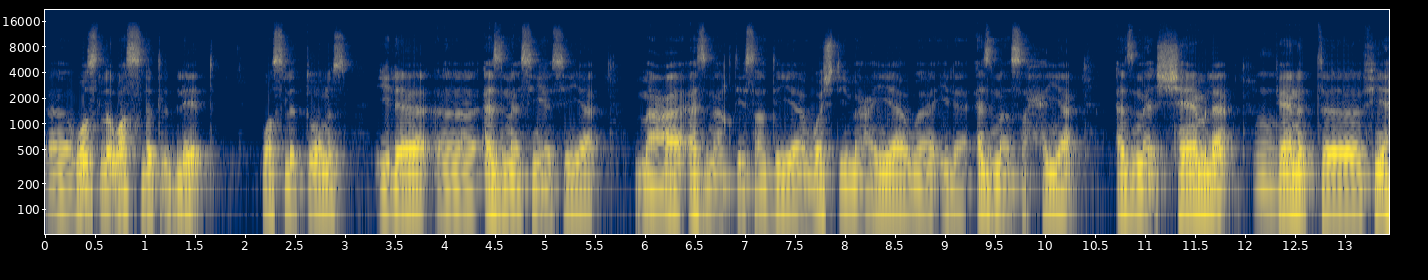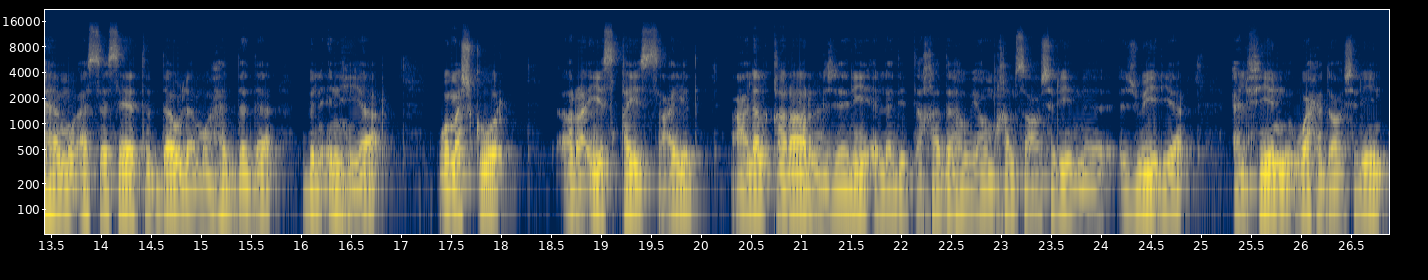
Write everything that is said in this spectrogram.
آه، وصل وصلت البلاد وصلت تونس إلى آه، أزمة سياسية مع أزمة اقتصادية واجتماعية وإلى أزمة صحية أزمة شاملة كانت فيها مؤسسات الدولة مهددة بالانهيار. ومشكور الرئيس قيس سعيد على القرار الجريء الذي اتخذه يوم 25 جويليا 2021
